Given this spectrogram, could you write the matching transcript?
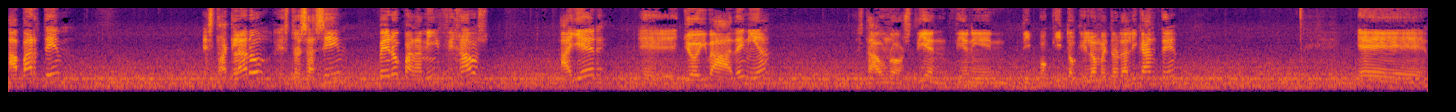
aparte, Está claro, esto es así, pero para mí, fijaos, ayer eh, yo iba a Denia, está a unos 100, 100 y, poquito kilómetros de Alicante, eh,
